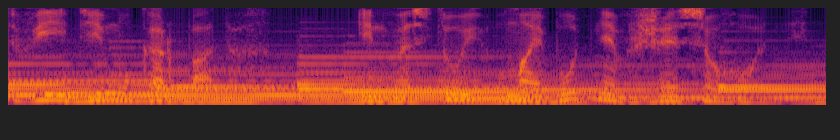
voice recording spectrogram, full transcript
твій дім у Карпатах. Інвестуй у майбутнє вже сьогодні.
